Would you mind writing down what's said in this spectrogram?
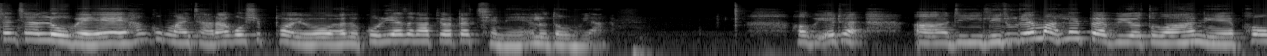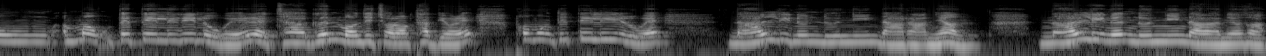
ချမ်းချမ်းလို့ပဲဟန်ကုမိုင်ချာရာကိုရှိဖို့ရောအဲဆိုကိုရီးယားစကားပြောတတ်ချင်တယ်အဲ့လိုသုံးလို့ရဟုတ်ပြီအဲ့ထက်အာဒီလီတူထဲမှာလှည့်ပတ်ပြီးတော့သွားနေတဲ့ဖုံအမှုန့်တေးသေးလေးလေးလိုပဲတဲ့ဂျာဂန်မွန်ဂျီချော်တော့ထပ်ပြောတယ်ဖုံဖုံတေးသေးလေးလိုပဲနာလီနုနုနီနာရာမြန်နာလီနုနုနီနာရာမြန်ဆိုတာ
